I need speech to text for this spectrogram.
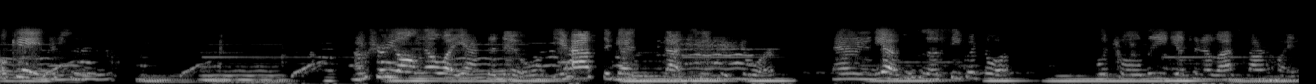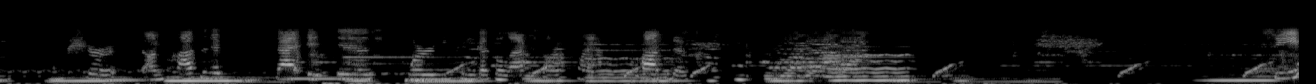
Okay, this is... I'm sure you all know what you have to do. You have to get that secret door. And yes, this is a secret door, which will lead you to the last star coin. I'm sure, I'm positive that it is where you can get the last star coin. Positive. See?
